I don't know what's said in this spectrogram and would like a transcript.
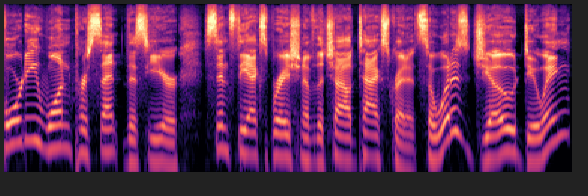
41% this year since the expiration of the child tax credit. So, what is Joe doing?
